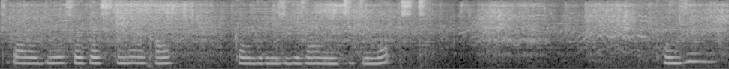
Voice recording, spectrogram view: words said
Such a bad idea. So, guys, stay in the comment. Kind of videos you guys want me to do next? Poison.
